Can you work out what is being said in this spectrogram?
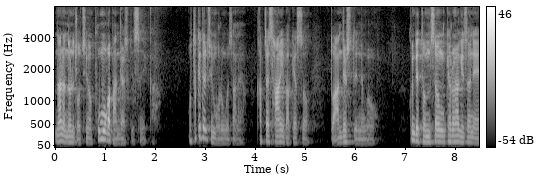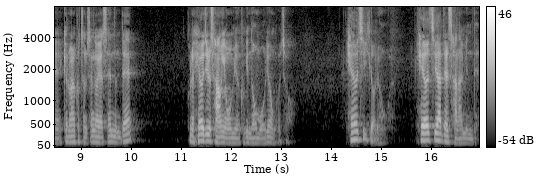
나는 너는 좋지만 부모가 반대할 수도 있으니까. 어떻게 될지 모르는 거잖아요. 갑자기 상황이 바뀌어서 또 안 될 수도 있는 거고. 근데 덤성 결혼하기 전에 결혼할 것처럼 생각해서 했는데, 그래 헤어질 상황이 오면 그게 너무 어려운 거죠. 헤어지기 어려운 거예요. 헤어져야 될 사람인데,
